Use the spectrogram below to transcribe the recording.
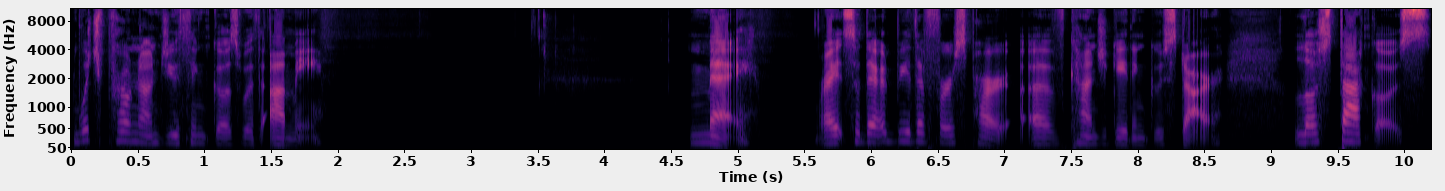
which pronoun do you think goes with a mí? Me, right? So that would be the first part of conjugating gustar. Los tacos.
